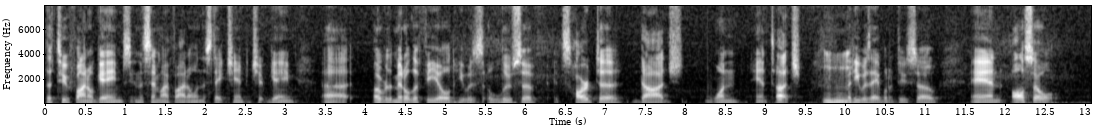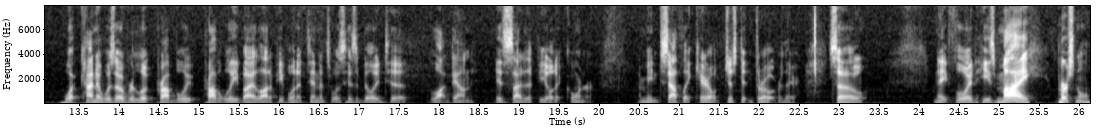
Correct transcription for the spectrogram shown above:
the two final games in the semifinal and the state championship game. Uh, over the middle of the field, he was elusive. It's hard to dodge one hand touch, Mhm. but he was able to do so. And also, what kind of was overlooked probably probably by a lot of people in attendance was his ability to lock down his side of the field at corner. I mean, Southlake Carroll just didn't throw over there. So Nate Floyd, he's my personal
